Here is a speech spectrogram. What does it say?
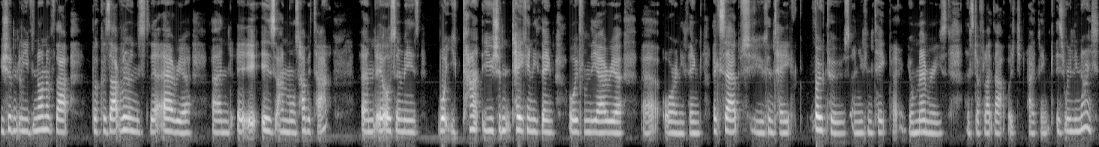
You shouldn't leave none of that because that ruins the area and it is animals' habitat. And it also means what you can't you shouldn't take anything away from the area uh, or anything except you can take photos and you can take your memories and stuff like that which i think is really nice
